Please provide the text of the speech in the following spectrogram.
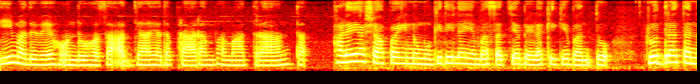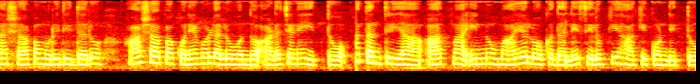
ಈ ಮದುವೆ ಒಂದು ಹೊಸ ಅಧ್ಯಾಯದ ಪ್ರಾರಂಭ ಮಾತ್ರ ಅಂತ. ಹಳೆಯ ಶಾಪ ಇನ್ನೂ ಮುಗಿದಿಲ್ಲ ಎಂಬ ಸತ್ಯ ಬೆಳಕಿಗೆ ಬಂತು. ರುದ್ರ ತನ್ನ ಶಾಪ ಮುರಿದಿದ್ದರೂ ಆ ಶಾಪ ಕೊನೆಗೊಳ್ಳಲು ಒಂದು ಅಡಚಣೆ ಇತ್ತು. ಆ ತಂತ್ರಿಯ ಆತ್ಮ ಇನ್ನೂ ಮಾಯಾಲೋಕದಲ್ಲಿ ಸಿಲುಕಿಹಾಕಿಕೊಂಡಿತ್ತು.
